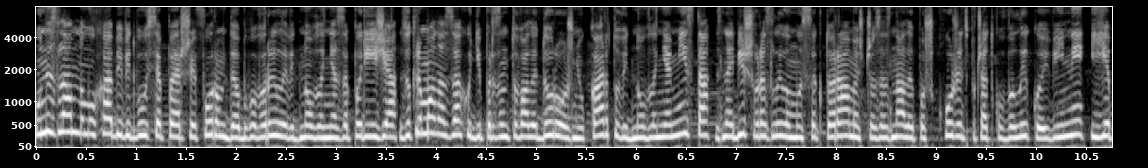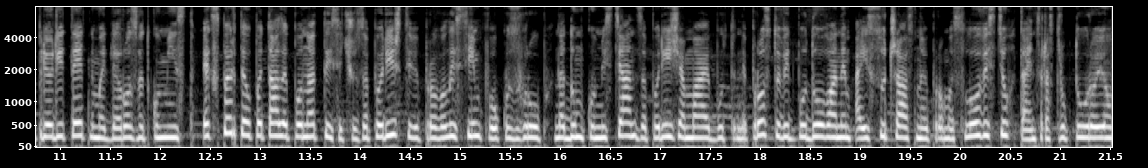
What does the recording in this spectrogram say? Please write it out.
У незламному хабі відбувся перший форум, де обговорили відновлення Запоріжжя. Зокрема, на заході презентували дорожню карту відновлення міста з найбільш вразливими секторами, що зазнали пошкоджень з початку великої війни і є пріоритетними для розвитку міст. Експерти опитали понад тисячу запоріжців і провели сім фокус-груп. На думку містян, Запоріжжя має бути не просто відбудованим, а й сучасною промисловістю та інфраструктурою.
